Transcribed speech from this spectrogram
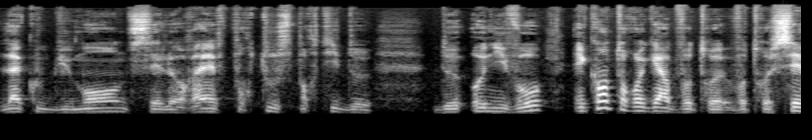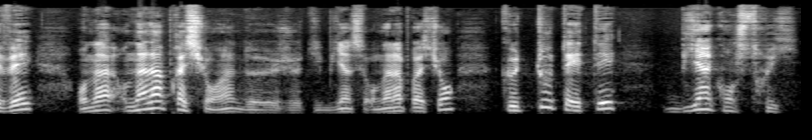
la Coupe du Monde, c'est le rêve pour tout sportif de, haut niveau. Et quand on regarde votre, CV, on a, on a l'impression, hein, je dis bien, on a l'impression que tout a été bien construit.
